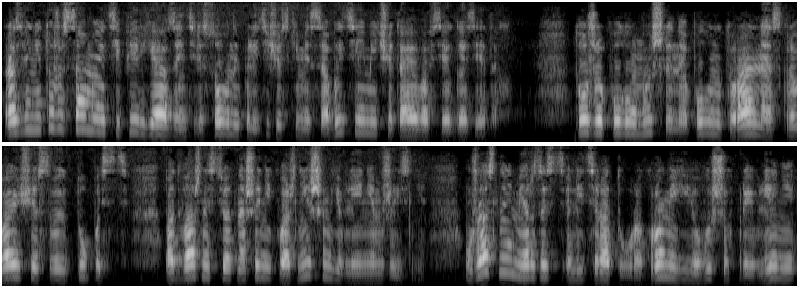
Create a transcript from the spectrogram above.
Разве не то же самое теперь я, заинтересованный политическими событиями, читаю во всех газетах? Тоже полуумышленное, полунатуральное, скрывающее свою тупость под важностью отношений к важнейшим явлениям жизни. Ужасная мерзость литература, кроме ее высших проявлений,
